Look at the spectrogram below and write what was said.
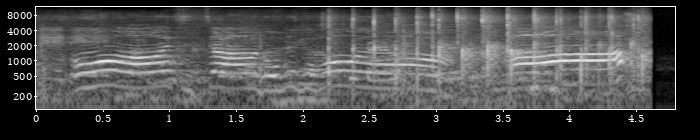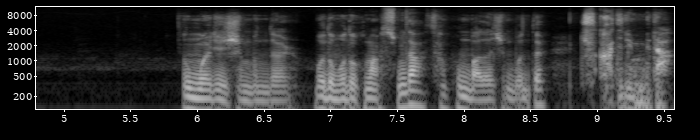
네네. 어, 아, 진짜 너무 고마워요. 아. 응모해주신 분들 모두 모두 고맙습니다. 상품 받으신 분들 축하드립니다.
